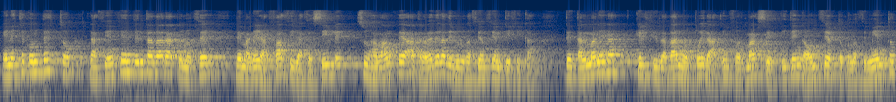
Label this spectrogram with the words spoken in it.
En este contexto, la ciencia intenta dar a conocer de manera fácil y accesible sus avances a través de la divulgación científica, de tal manera que el ciudadano pueda informarse y tenga un cierto conocimiento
